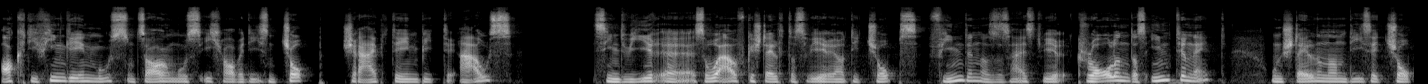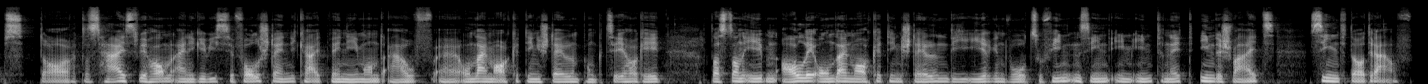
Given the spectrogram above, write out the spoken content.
aktiv hingehen muss und sagen muss, ich habe diesen Job, schreibt den bitte aus sind wir äh, so aufgestellt, dass wir ja die Jobs finden. Also das heißt, wir crawlen das Internet und stellen dann diese Jobs dar. Das heißt, wir haben eine gewisse Vollständigkeit, wenn jemand auf äh, online-marketingstellen.ch geht, dass dann eben alle Online-Marketing-Stellen, die irgendwo zu finden sind im Internet in der Schweiz, sind da drauf.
